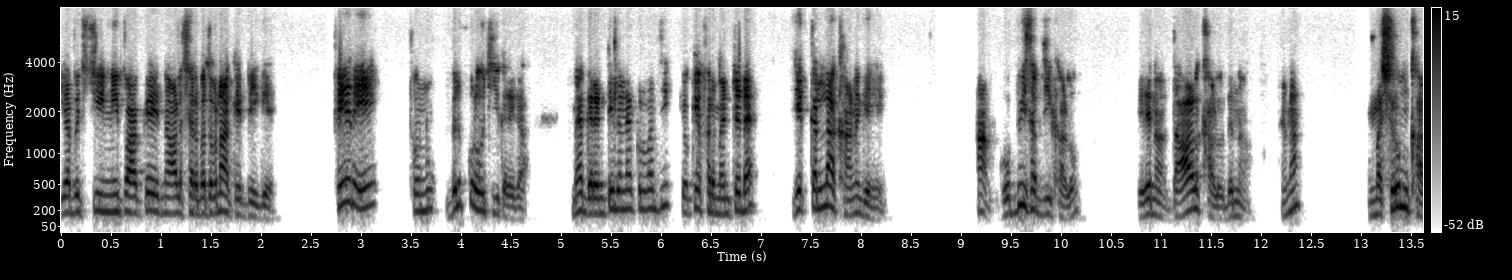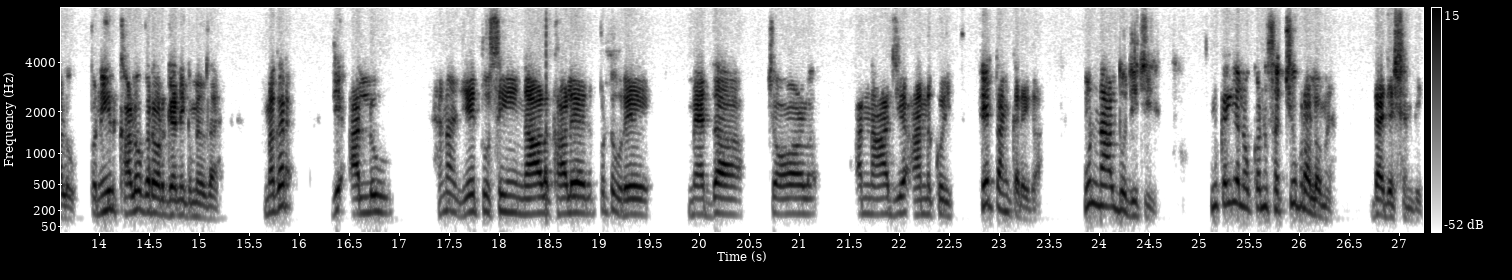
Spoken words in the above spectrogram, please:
ਜਾਂ ਵਿੱਚ ਚੀਨੀ ਪਾ ਕੇ ਨਾਲ ਸ਼ਰਬਤ ਬਣਾ ਕੇ ਪੀ ਗਏ, ਫਿਰ ਇਹ ਤੁਹਾਨੂੰ ਬਿਲਕੁਲ ਉਹ ਚੀਜ਼ ਕਰੇਗਾ। ਮੈਂ ਗਾਰੰਟੀ ਲੈਣਾ ਕੁਲਵੰਤ ਜੀ, ਕਿਉਂਕਿ ਫਰਮੈਂਟਡ ਹੈ, ਜੇ ਕੱਲਾ ਖਾਣਗੇ ਇਹ, ਹਾਂ, ਗੋਭੀ ਸਬਜ਼ੀ ਖਾ ਲਓ, ਇਹਦੇ ਨਾਲ ਦਾਲ ਖਾ ਲਓ, ਇਹਦੇ ਨਾਲ, ਹੈਨਾ? ਮਸ਼ਰੂਮ ਖਾ ਲਓ, ਪਨੀਰ ਖਾ ਲਓ, ਅਗਰ ਆਰਗੇਨਿਕ ਮਿਲਦਾ ਹੈ। ਮਗਰ ਜੇ ਆਲੂ, ਹੈਨਾ, ਜੇ ਤੁਸੀਂ ਨਾਲ ਖਾ ਲਿਆ ਭਟੂਰੇ, ਮੈਦਾ, ਚੌਲ, ਅਨਾਜ ਜਾਂ ਅੰਨ ਕੋਈ, ਫਿਰ ਤੰਗ ਕਰੇਗਾ। ਹੁਣ ਨਾਲ ਦੂਜੀ ਚੀਜ਼ ਹੁਣ ਕਈ ਲੋਕਾਂ ਨੂੰ ਸੱਚੀ ਪ੍ਰੋਬਲਮ ਹੈ ਡਾਈਜੈਸ਼ਨ ਦੀ।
